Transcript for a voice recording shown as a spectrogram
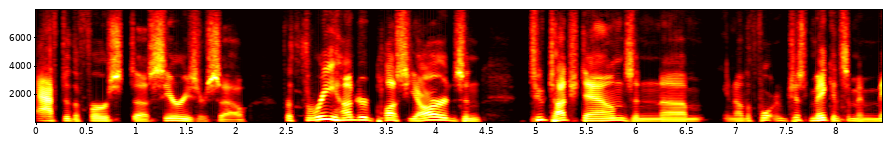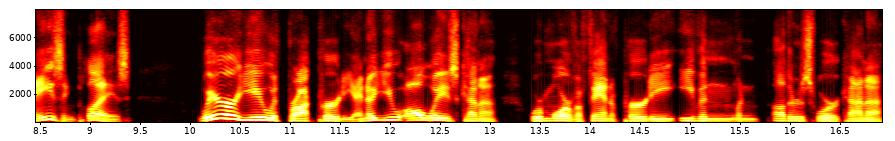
after the first uh, series or so for 300 plus yards and two touchdowns and um, you know the four just making some amazing plays. Where are you with Brock Purdy? I know you always kind of were more of a fan of Purdy, even when others were kind of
